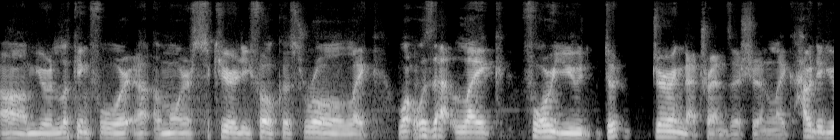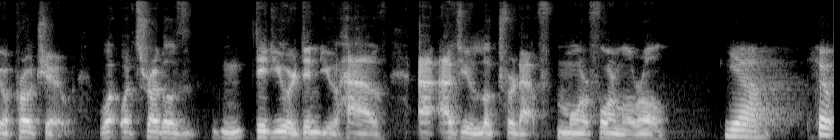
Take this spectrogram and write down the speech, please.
Um, you're looking for a, a more security focused role. Like, what was that like for you d- during that transition? Like, how did you approach it? What what struggles did you or didn't you have as you looked for that more formal role? Yeah. So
